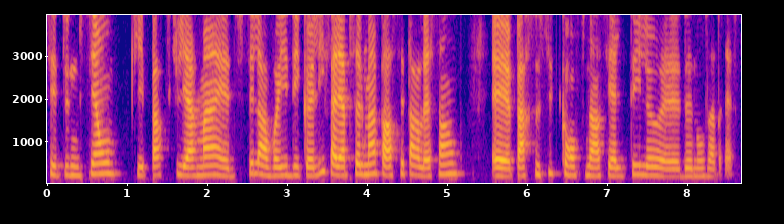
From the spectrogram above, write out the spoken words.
c'est une mission qui est particulièrement euh, difficile à envoyer des colis. Il fallait absolument passer par le centre euh, par souci de confidentialité là, de nos adresses.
